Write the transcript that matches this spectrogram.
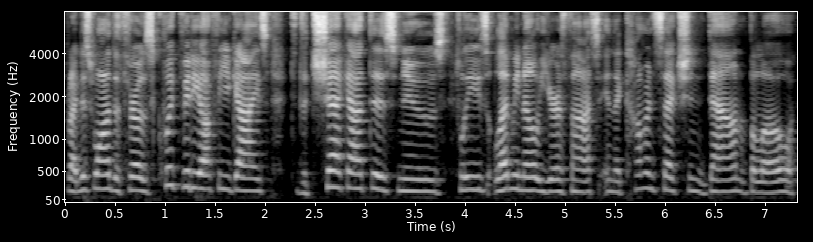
But I just wanted to throw this quick video out for you guys to, to check out this news. Please let me know your thoughts in the comment section down below.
